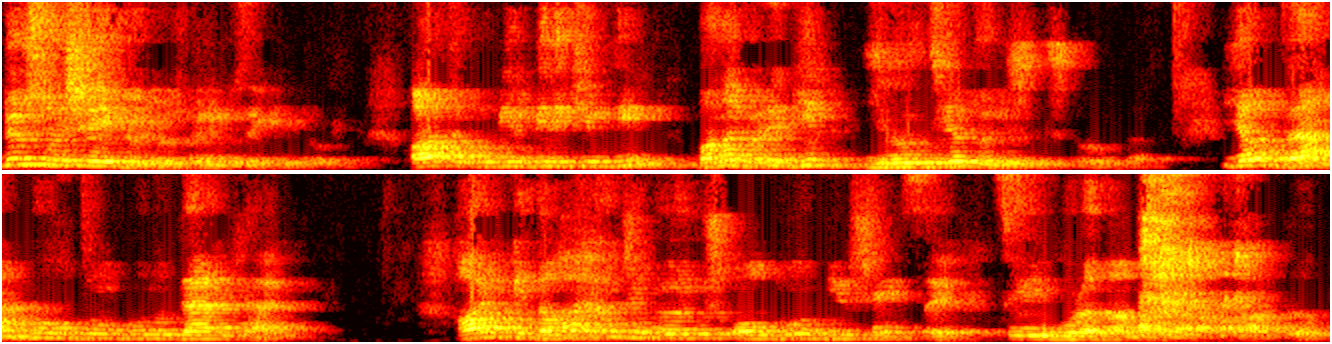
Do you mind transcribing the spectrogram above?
Bir sürü şey görüyoruz, önümüze geliyor. Artık bu bir birikim değil, bana göre bir yığıntıya dönüşmüş durumda. Ya ben buldum bunu derken, halbuki daha önce görmüş olduğun bir şeyse senin buradan buraya aktardığın,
